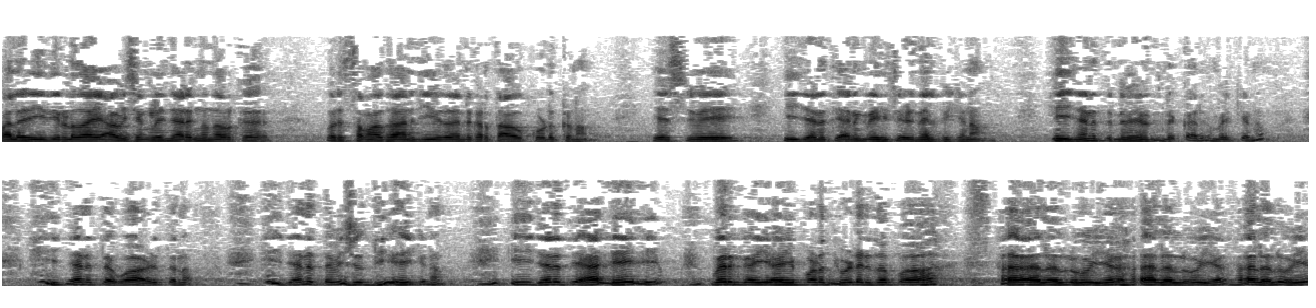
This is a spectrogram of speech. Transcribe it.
പല രീതിയിലുള്ളതായ ആവശ്യങ്ങളിൽ ഞരങ്ങുന്നവർക്ക് ഒരു സമാധാന ജീവിതം എന്റെ കർത്താവ് കൊടുക്കണം. യേശുവെ ഈ ജനത്തെ അനുഗ്രഹിച്ച് എഴുന്നേൽപ്പിക്കണം. ഈ ജനത്തിന്റെ മേൽ കരം വയ്ക്കണം. ഈ ജനത്തെ വാഴ്ത്തണം. ഈ ജനത്തെ വിശുദ്ധീകരിക്കണം. ഈ ജനത്തെ ആരെയും വെറും കൈയായി പടഞ്ഞു വിടരുതപ്പാ. ഹലലൂയ ഹലലൂയ ഹലലൂയ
